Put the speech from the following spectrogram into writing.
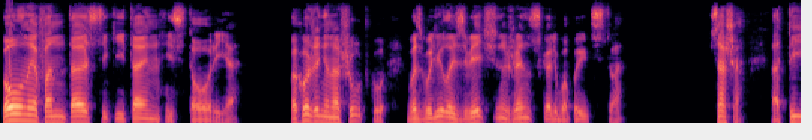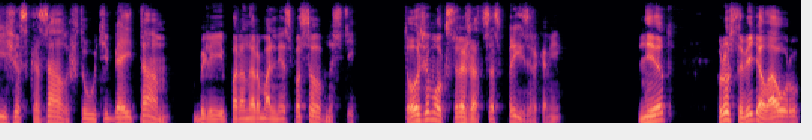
Полная фантастики и тайн история. Похоже, не на шутку возбудилось вечно женское любопытство. Саша, а ты еще сказал, что у тебя и там были паранормальные способности. Тоже мог сражаться с призраками? Нет, просто видел ауру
